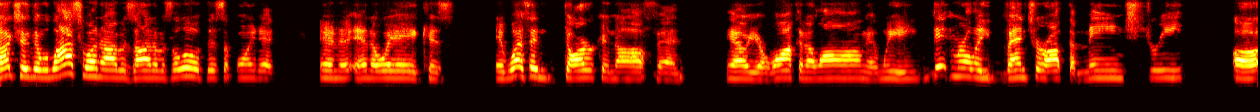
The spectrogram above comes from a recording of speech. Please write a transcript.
Actually, the last one I was on, I was a little disappointed in in a way because it wasn't dark enough, and you know, you're walking along, and we didn't really venture off the main street uh,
